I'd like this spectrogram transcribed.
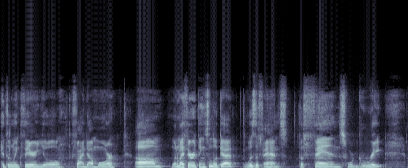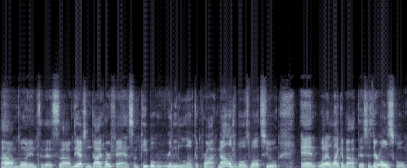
hit the link there and you'll find out more. Um, one of my favorite things to look at was the fans. The fans were great um, going into this. Um, they have some diehard fans, some people who really love the product, knowledgeable as well too. And what I like about this is they're old school,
